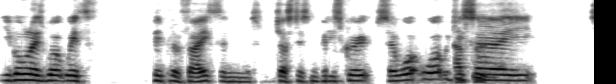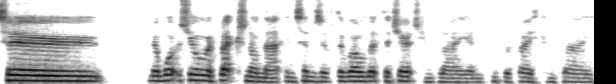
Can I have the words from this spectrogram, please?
you've always worked with people of faith and justice and peace groups. So what what would you Absolutely. say to you know, what's your reflection on that in terms of the role that the church can play and people of faith can play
